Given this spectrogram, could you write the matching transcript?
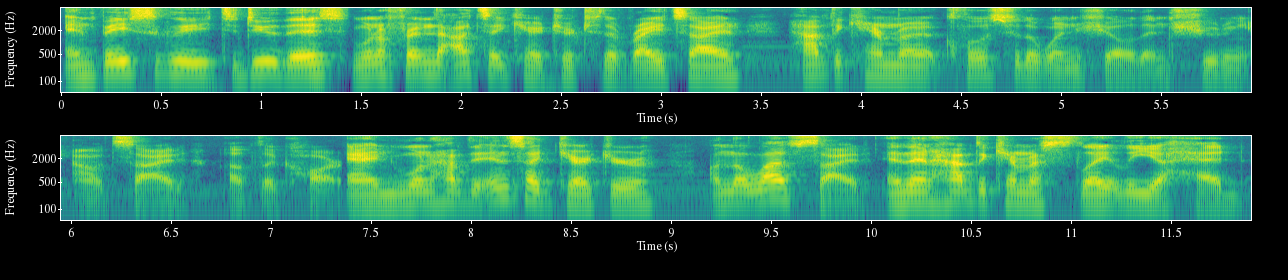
And basically to do this, you want to frame the outside character to the right side, have the camera close to the windshield and shooting outside of the car. And you want to have the inside character on the left side and then have the camera slightly ahead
